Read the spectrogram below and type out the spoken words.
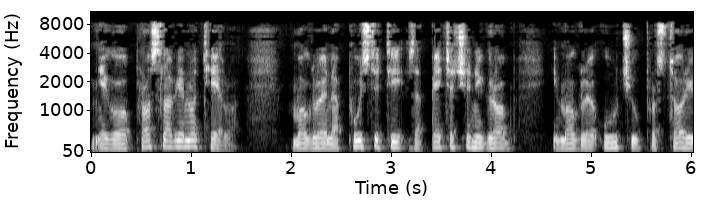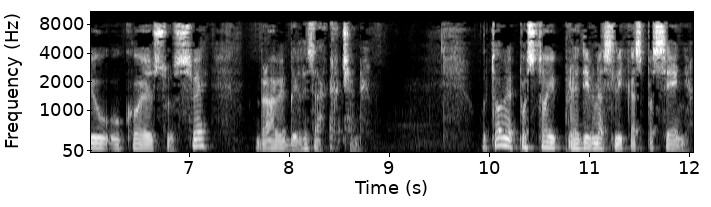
Njegovo proslavljeno tijelo moglo je napustiti zapečačeni grob i moglo je ući u prostoriju u kojoj su sve brave bile zaključane. U tome postoji predivna slika spasenja.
